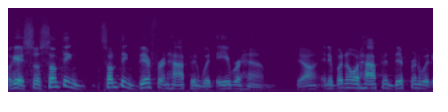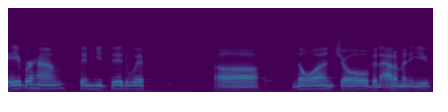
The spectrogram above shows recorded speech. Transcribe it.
Okay, so something something different happened with Abraham. Yeah, anybody know what happened different with Abraham than he did with uh, Noah and Job and Adam and Eve?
